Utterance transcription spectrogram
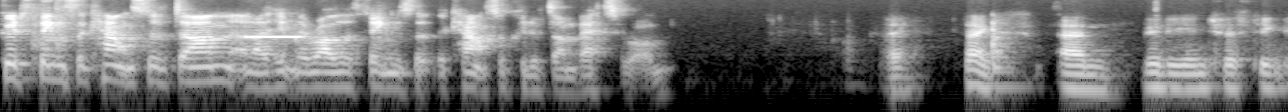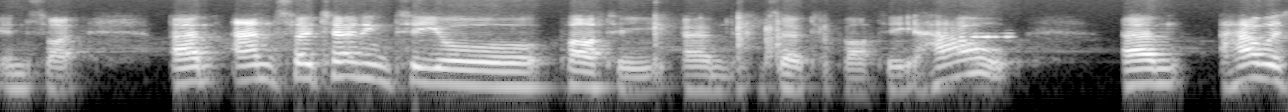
good things the council have done, and I think there are other things that the council could have done better on. Okay, thanks. Um, really interesting insight. Um, and so turning to your party, um, the Conservative Party, how um, how was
